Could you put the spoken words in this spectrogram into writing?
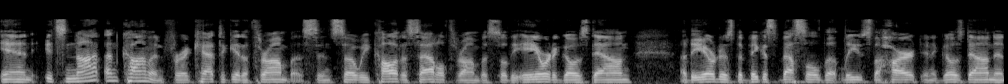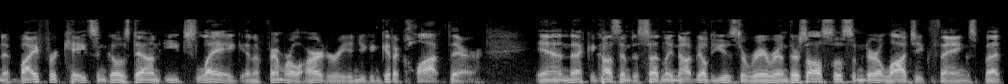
And it's not uncommon for a cat to get a thrombus. And so we call it a saddle thrombus. So the aorta goes down. Uh, the aorta is the biggest vessel that leaves the heart and it goes down and it bifurcates and goes down each leg in a femoral artery and you can get a clot there. And that can cause them to suddenly not be able to use their rear end. There's also some neurologic things, but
